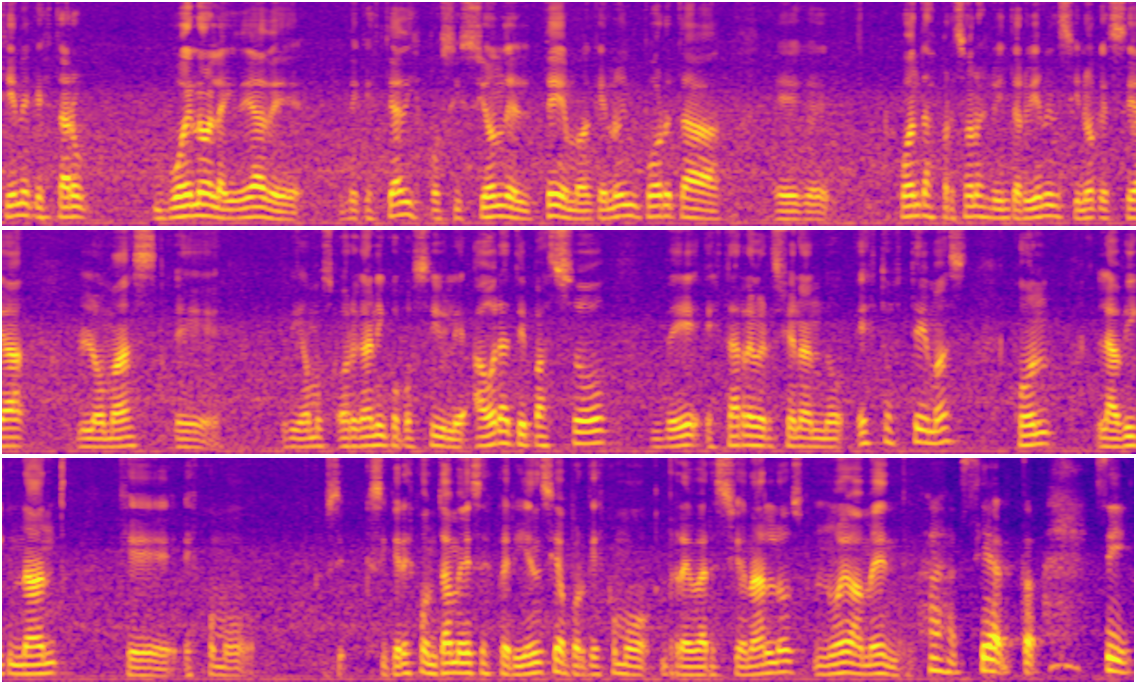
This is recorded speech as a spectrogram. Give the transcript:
tiene que estar bueno la idea de, de que esté a disposición del tema, que no importa eh, cuántas personas lo intervienen, sino que sea lo más, eh, digamos, orgánico posible. Ahora te pasó de estar reversionando estos temas con la Big Nant, que es como, si, si querés contame esa experiencia, porque es como reversionarlos nuevamente. Ah, cierto, sí,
